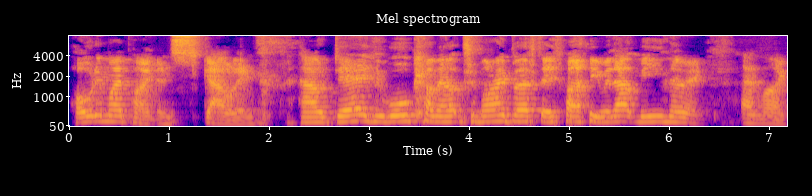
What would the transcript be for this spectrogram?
holding my pint and scowling. How dare you all come out to my birthday party without me knowing? And my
